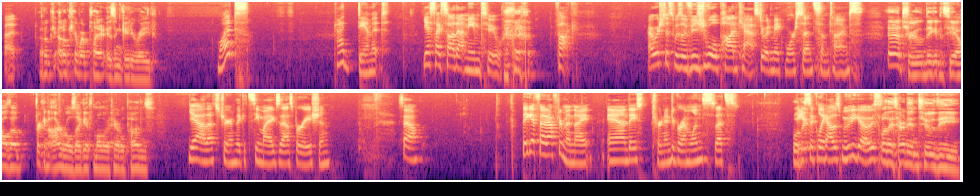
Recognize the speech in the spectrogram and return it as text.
But I don't, I don't care what planet is in Gatorade. what? God damn it! Yes, I saw that meme too. Fuck. I wish this was a visual podcast. It would make more sense sometimes. Yeah, true. They get to see all the freaking eye rolls I get from all the terrible puns. Yeah, that's true. They could see my exasperation. So they get fed after midnight, and they turn into gremlins. That's Well, they- basically how this movie goes. Well, they turn into the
